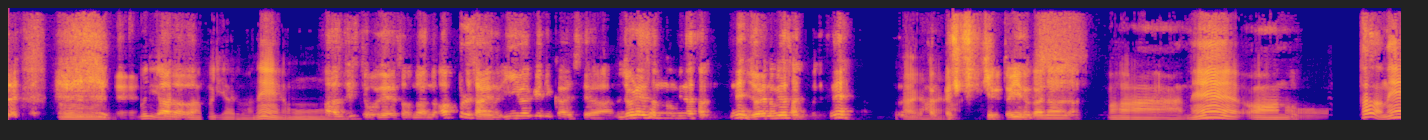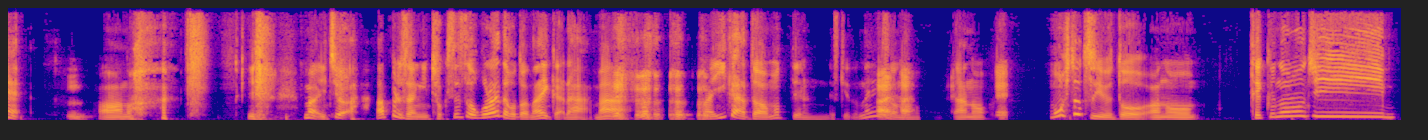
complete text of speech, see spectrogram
うん。無理あるわ、無理あるわね。うんあ、ぜひともね、その、あの、アップルさんへの言い訳に関しては、常連さんの皆さん、ね、常連の皆さんにもですね、はいはいできるといいのかな、まあね、あの、ただね、うんあの、い まあ一応、あアップルさんに直接怒られたことはないから、まあ、まあいいかとは思ってるんですけどね。はいそのあのえ、もう一つ言うと、あの、テクノロジー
